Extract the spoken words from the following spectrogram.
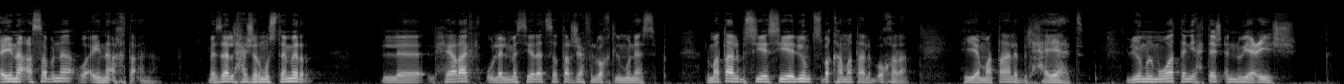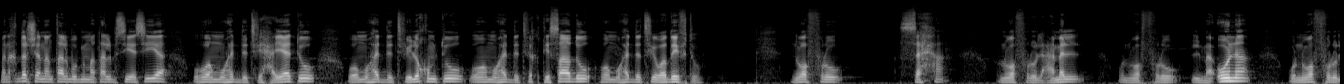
أين أصبنا وأين أخطأنا. ما زال الحجر مستمر. الحراك ولا المسيرات سترجع في الوقت المناسب. المطالب السياسية اليوم تسبقها مطالب أخرى هي مطالب الحياة. اليوم المواطن يحتاج أنه يعيش. ما نقدرش أن نطالبه بمطالب سياسية وهو مهدد في حياته وهو مهدد في لقمته وهو مهدد في اقتصاده وهو مهدد في وظيفته. نوفروا الصحة ونوفروا العمل ونوفروا المؤونة ونوفروا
